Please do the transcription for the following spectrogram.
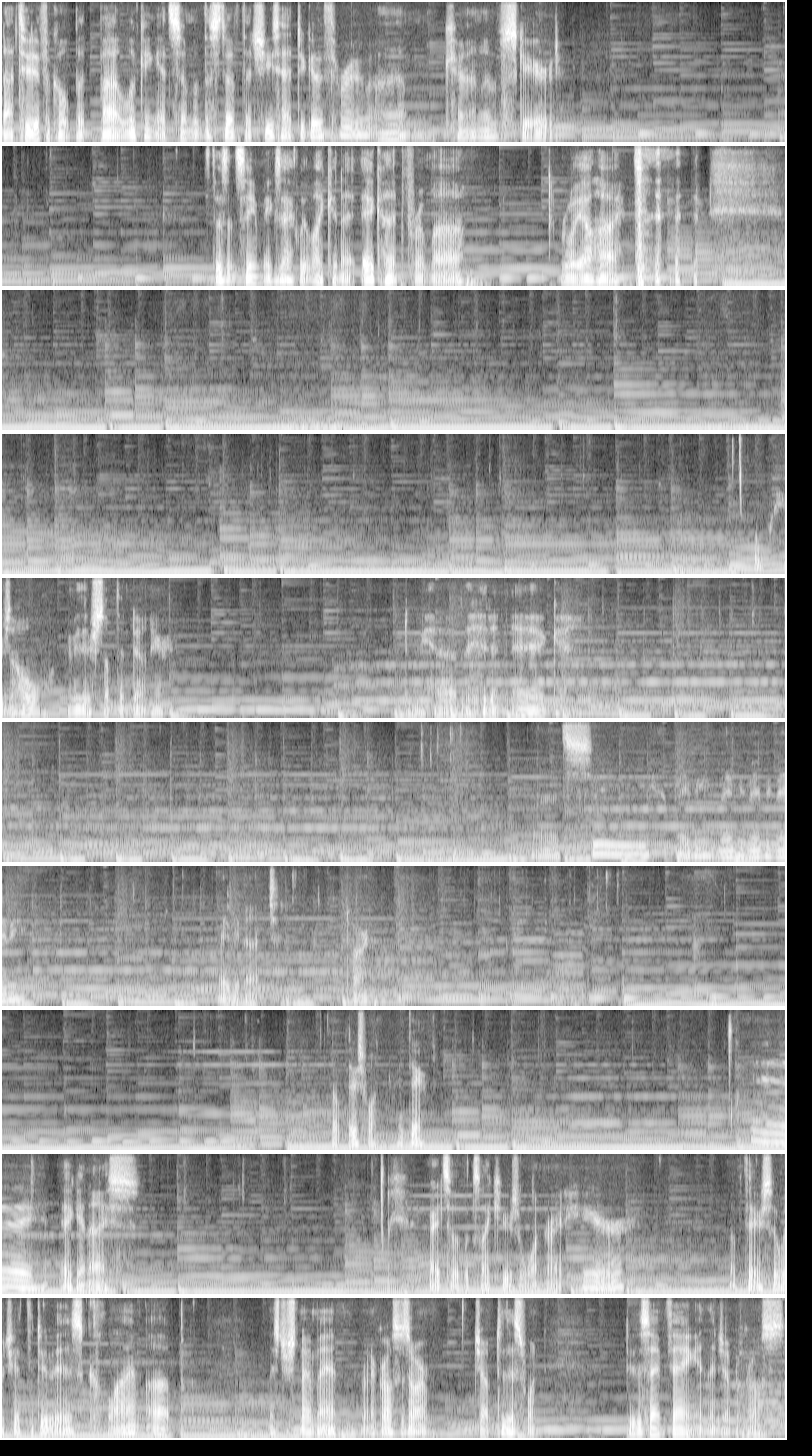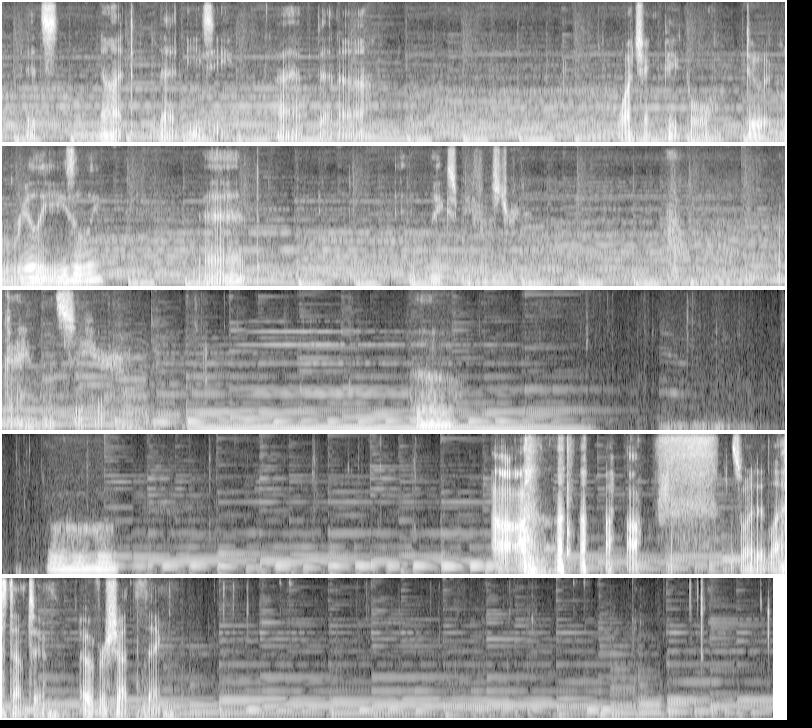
not too difficult, but by looking at some of the stuff that she's had to go through, I'm kind of scared. Doesn't seem exactly like an egg hunt from uh, Royale High. Here's a hole. Maybe there's something down here. Do we have a hidden egg? Let's see. Maybe, maybe, maybe, maybe. Maybe not. Darn. Oh, there's one right there. Yay, egg in ice. Alright, so it looks like here's one right here. Up there, so what you have to do is climb up Mr. Snowman, run across his arm, jump to this one, do the same thing, and then jump across. It's not that easy. I have been uh, watching people do it really easily, and it makes me frustrated. Okay, let's see here. Ooh. Ooh. That's what I did last time too. Overshot the thing.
